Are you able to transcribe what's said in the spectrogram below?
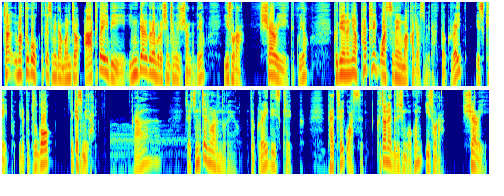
자, 음악 두 곡 듣겠습니다. 먼저 아트베이비 인별그램으로 신청해 주셨는데요. 이소라, 쉐리 듣고요. 그 뒤에는요, 패트릭 왓슨의 음악 가져왔습니다. The Great Escape. 이렇게 두 곡 듣겠습니다. 아, 제가 진짜 좋아하는 노래예요. The Great Escape. 패트릭 왓슨. 그 전에 들으신 곡은 이소라, 쉐리.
